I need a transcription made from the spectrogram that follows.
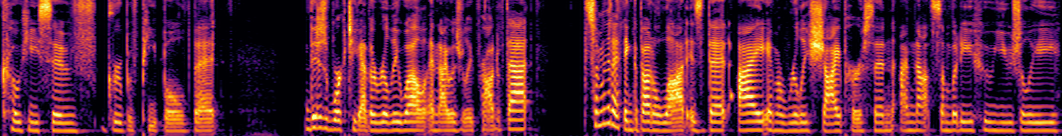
cohesive group of people that they just worked together really well, and I was really proud of that something that I think about a lot is that I am a really shy person. I'm not somebody who usually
